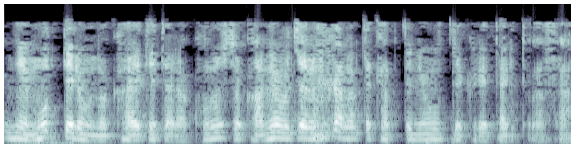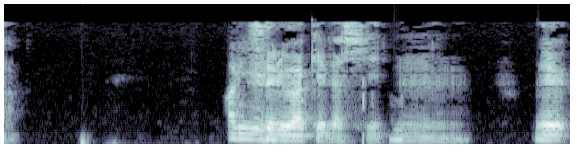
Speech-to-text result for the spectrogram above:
ね、持ってるもの変えてたら、この人金持ちなのかなって勝手に思ってくれたりとかさ、あり得る。するわけだし、うん。で、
